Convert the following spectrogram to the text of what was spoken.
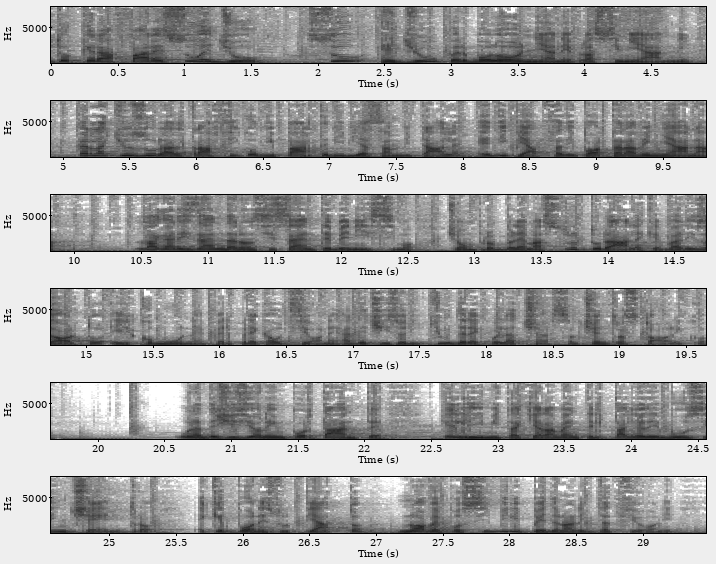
ci toccherà fare su e giù, su e giù per Bologna nei prossimi anni per la chiusura al traffico di parte di via San Vitale e di piazza di Porta Ravegnana. La Garisenda non si sente benissimo, c'è un problema strutturale che va risolto e il comune, per precauzione, ha deciso di chiudere quell'accesso al centro storico. Una decisione importante che limita chiaramente il taglio dei bus in centro e che pone sul piatto nuove possibili pedonalizzazioni.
